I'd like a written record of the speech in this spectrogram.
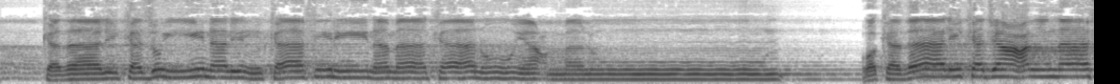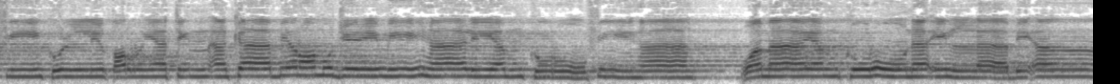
كذلك زين للكافرين ما كانوا يعملون. وكذلك جعلنا في كل قرية أكابر مجرميها ليمكروا فيها وما يمكرون إلا بأنفسهم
